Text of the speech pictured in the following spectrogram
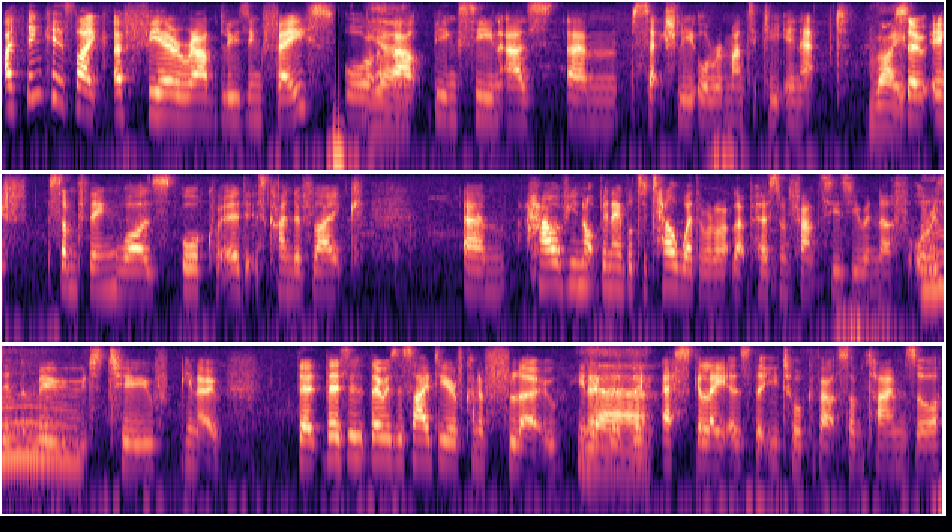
i think it's like a fear around losing face or Yeah. about being seen as um, sexually or romantically inept Right. so if something was awkward it's kind of like um, how have you not been able to tell whether or not that person fancies you enough or is in the mood to, you know, there, there's a, there was this idea of kind of flow, you know, Yeah. the, the escalators that you talk about sometimes, or,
